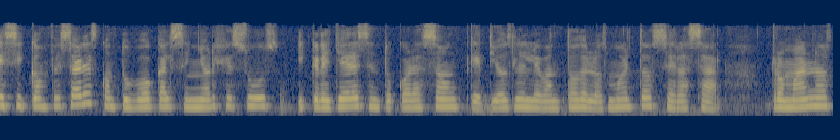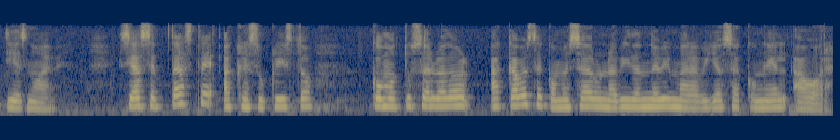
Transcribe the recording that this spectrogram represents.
que si confesares con tu boca al Señor Jesús y creyeres en tu corazón que Dios le levantó de los muertos, serás salvo. Romanos 19. Si aceptaste a Jesucristo como tu Salvador, acabas de comenzar una vida nueva y maravillosa con Él ahora.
